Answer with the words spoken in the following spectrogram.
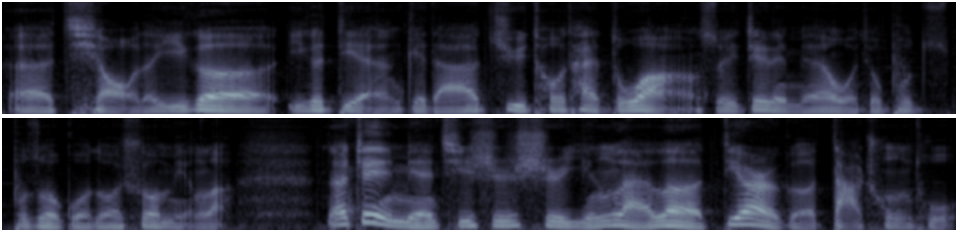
呃巧的一个一个点给大家剧透太多啊，所以这里面我就不不做过多说明了。那这里面其实是迎来了第二个大冲突，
